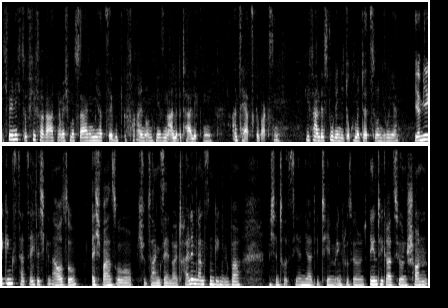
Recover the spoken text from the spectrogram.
ich will nicht zu viel verraten, aber ich muss sagen, mir hat es sehr gut gefallen und mir sind alle Beteiligten ans Herz gewachsen. Wie fandest du denn die Dokumentation, Julia? Ja, mir ging es tatsächlich genauso. Ich war so, ich würde sagen, sehr neutral dem Ganzen gegenüber. Mich interessieren ja die Themen Inklusion und Integration schon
